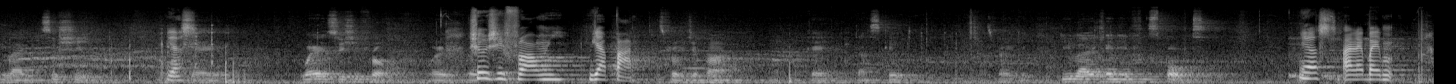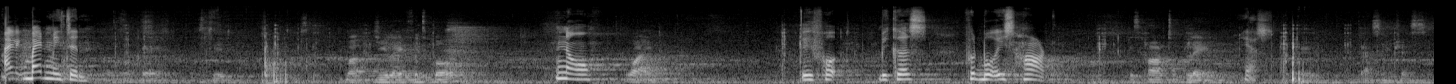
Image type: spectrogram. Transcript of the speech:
You like sushi? Yes. Okay. Where is sushi from? Where, where Sushi from Japan. It's from Japan. Okay, that's good. That's very good. Do you like any sports? Yes. I like bad, I like badminton. Oh, okay, that's good. But do you like football? No, Why? before because football is hard. It's hard to play. Yes. Okay, that's interesting.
